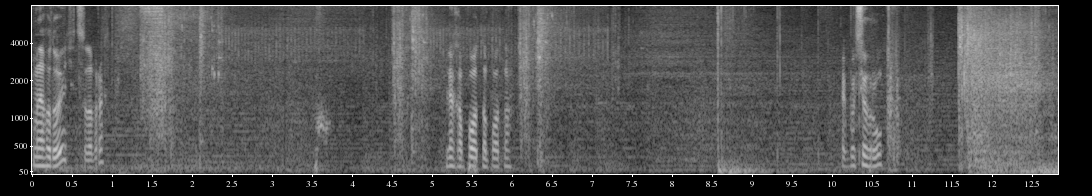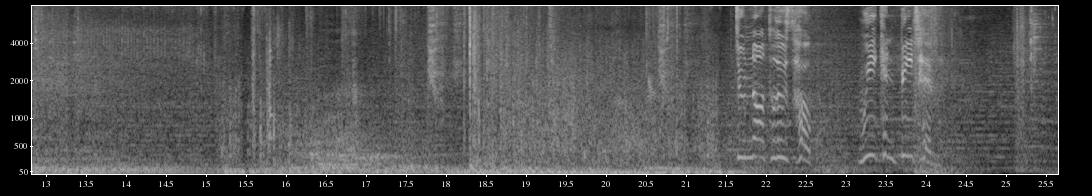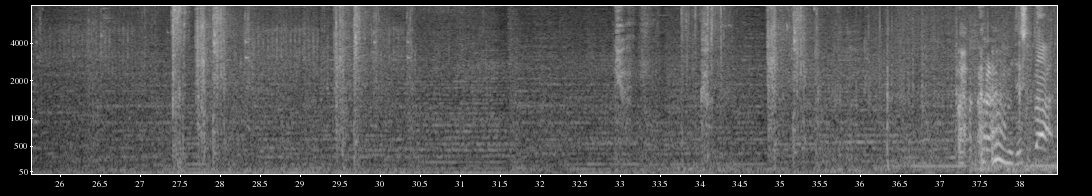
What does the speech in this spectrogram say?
Мене годують, це добре. Бляха, потно, потно. Так би всю гру. там, до сюда.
